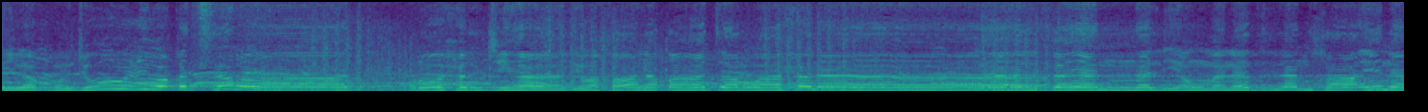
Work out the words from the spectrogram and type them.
إلى الرجوع وقد سرت روح الجهاد وخالقات أرواحنا؟ لا ألفين اليوم نذلا خائنا.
